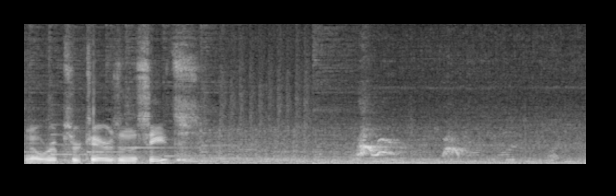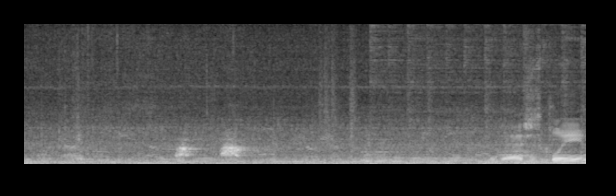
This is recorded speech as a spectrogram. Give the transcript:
No rips or tears in the seats. The dash is clean.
